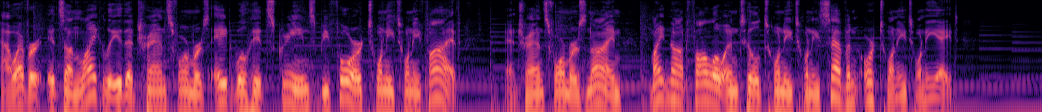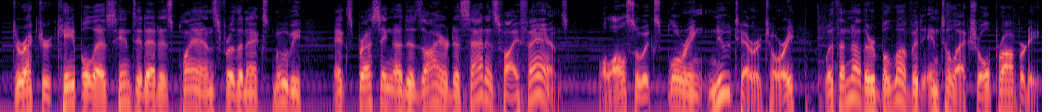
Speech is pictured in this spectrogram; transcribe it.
However, it's unlikely that Transformers 8 will hit screens before 2025, and Transformers 9 might not follow until 2027 or 2028. Director Caple has hinted at his plans for the next movie, expressing a desire to satisfy fans, while also exploring new territory with another beloved intellectual property.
